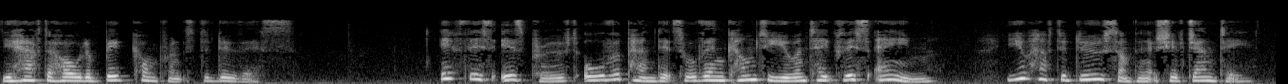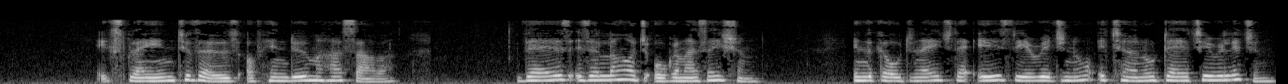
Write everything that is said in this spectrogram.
You have to hold a big conference to do this. If this is proved, all the Pandits will then come to you and take this aim. You have to do something at Shiv Jayanti. Explain to those of Hindu Mahasabha. Theirs is a large organization. In the Golden Age, there is the original eternal deity religion.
